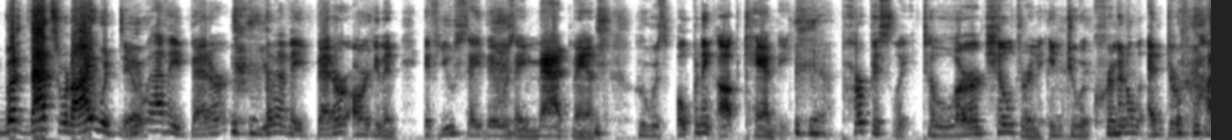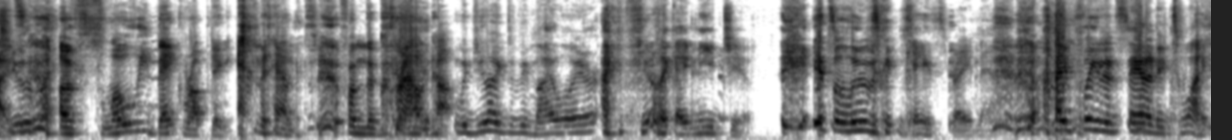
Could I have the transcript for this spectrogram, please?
but that's what I would do. You have a better you have a better argument if you say there was a madman who was opening up candy Yeah. purposely to lure children into a criminal enterprise like- of slowly bankrupting M&Ms from the ground up. Would you like to be my lawyer? I feel like I need you. It's a losing case right now. I plead insanity twice.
